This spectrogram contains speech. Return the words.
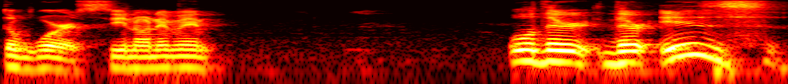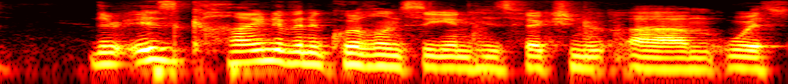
the worst. You know what I mean? Well, there there is there is kind of an equivalency in his fiction um, with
